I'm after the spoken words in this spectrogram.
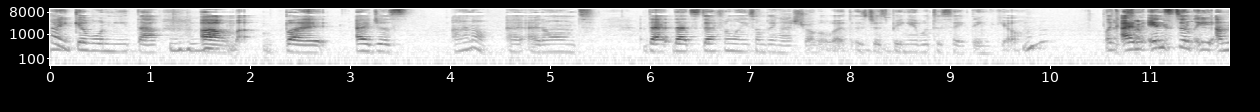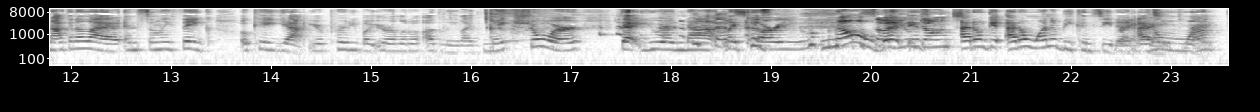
Ay, que bonita. Um, but I just, I don't know. I, I don't. That that's definitely something I struggle with is just being able to say thank you. Mm-hmm. Like I'm Accepting it. instantly, I'm not gonna lie, I instantly think, okay, yeah, you're pretty, but you're a little ugly. Like make sure that you are not like, cause are you no, So but you don't- I don't get. I don't want to be conceited. Right, I don't right, want right.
